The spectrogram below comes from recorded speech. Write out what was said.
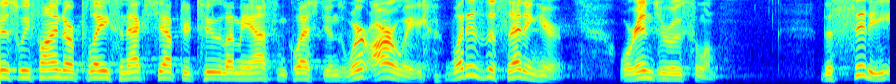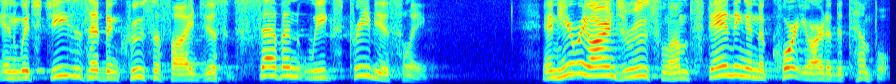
as we find our place in Acts chapter 2, let me ask some questions. Where are we? What is the setting here? We're in Jerusalem, the city in which Jesus had been crucified just seven weeks previously. And here we are in Jerusalem, standing in the courtyard of the temple.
